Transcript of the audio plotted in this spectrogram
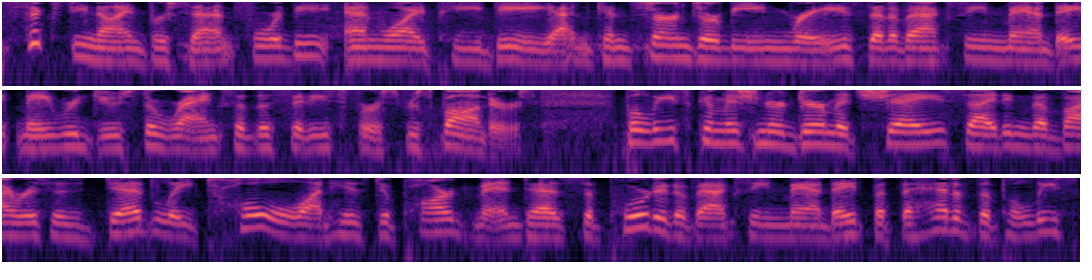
69% for the NYPD. And concerns are being raised that a vaccine mandate may reduce the ranks of the city's first responders. Police Commissioner Dermot Shea, citing the virus's deadly toll on his department, has supported a vaccine mandate, but the head of the Police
